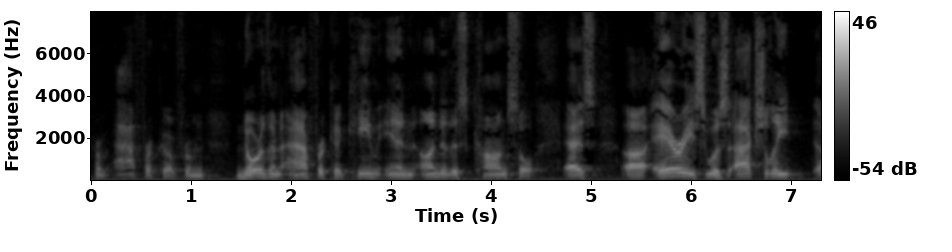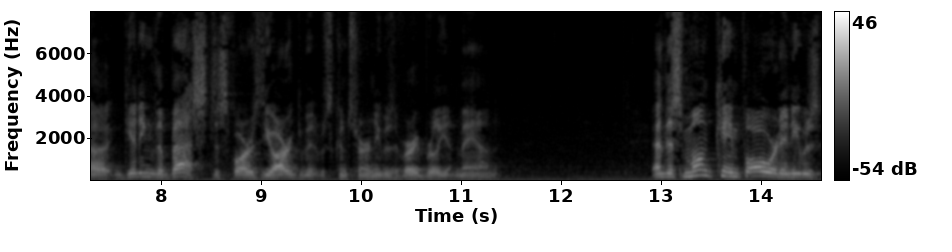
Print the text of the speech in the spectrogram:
from Africa, from northern Africa, came in under this consul as uh, Arius was actually uh, getting the best as far as the argument was concerned. He was a very brilliant man. And this monk came forward and he was,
